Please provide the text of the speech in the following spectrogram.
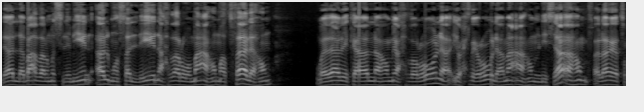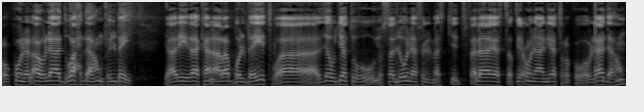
لأن بعض المسلمين المصلين أحضروا معهم أطفالهم وذلك أنهم يحضرون يحضرون معهم نساءهم فلا يتركون الأولاد وحدهم في البيت. يعني إذا كان رب البيت وزوجته يصلون في المسجد فلا يستطيعون أن يتركوا أولادهم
